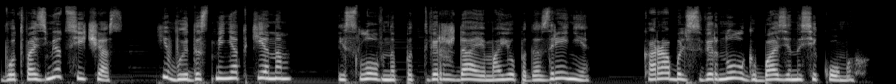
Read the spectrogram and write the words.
Вот возьмет сейчас и выдаст меня Ткенам. И словно подтверждая мое подозрение, корабль свернул к базе насекомых.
